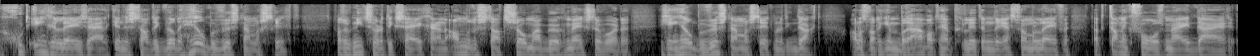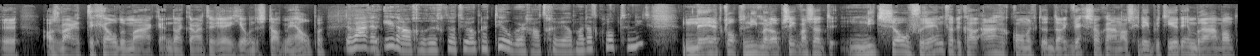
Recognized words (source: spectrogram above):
goed ingelezen eigenlijk in de stad. Ik wilde heel bewust naar Maastricht. Het was ook niet zo dat ik zei, ik ga in een andere stad zomaar burgemeester worden. Ik ging heel bewust naar Maastricht, omdat ik dacht... alles wat ik in Brabant heb geleerd in de rest van mijn leven... dat kan ik volgens mij daar uh, als het ware te gelden maken. En daar kan ik de regio en de stad mee helpen. Er waren eerder al geruchten dat u ook naar Tilburg had gewild, maar dat klopte niet? Nee, dat klopte niet, maar op zich was dat niet zo vreemd... want ik had aangekondigd dat ik weg zou gaan als gedeputeerde in Brabant.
